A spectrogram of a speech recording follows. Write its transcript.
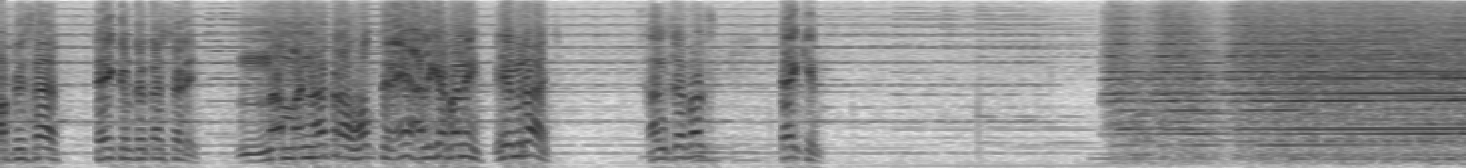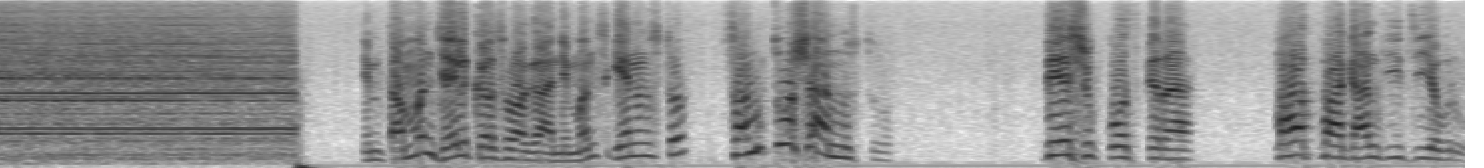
officer take him to custody ನಮ್ಮ ಅಣ್ಣ ಹತ್ರ ಹೋಗ್ತೇನೆ ಅಲ್ಲಿಗೆ ಬನ್ನಿ. ಭೀಮರಾಜ್ ಕಾನ್ಸ್ಟೇಬಲ್ಸ್ ಟೇಕ್ ಯು ನಿಮ್ ತಮ್ಮನ್ ಜೈಲ್ ಕಳಿಸುವಾಗ ನಿಮ್ ಮನ್ಸಿಗೆ ಏನ್ ಅನಿಸ್ತು? ಸಂತೋಷ ಅನ್ನಿಸ್ತು. ದೇಶಕ್ಕೋಸ್ಕರ ಮಹಾತ್ಮ ಗಾಂಧೀಜಿಯವರು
